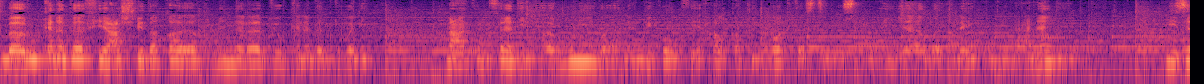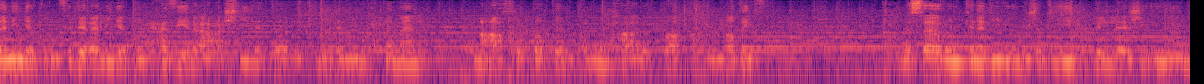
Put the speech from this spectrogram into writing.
أخبار كندا في عشر دقائق من راديو كندا الدولي. معكم فادي الهاروني وأهلا بكم في حلقة البودكاست الأسبوعية وإليكم العناوين. ميزانية فيدرالية حذرة عشية ركود محتمل مع خطة طموحة للطاقة النظيفة. مسار كندي جديد للاجئين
